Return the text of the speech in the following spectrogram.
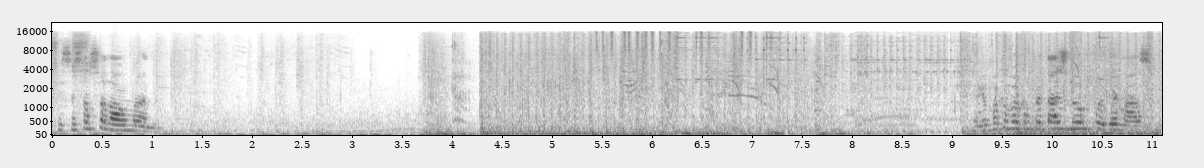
Caraca, sensacional, mano. Daqui a pouco eu vou completar de novo o poder máximo.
